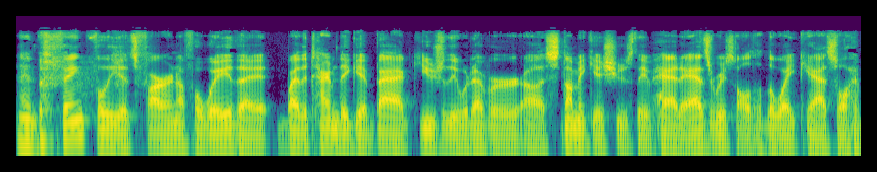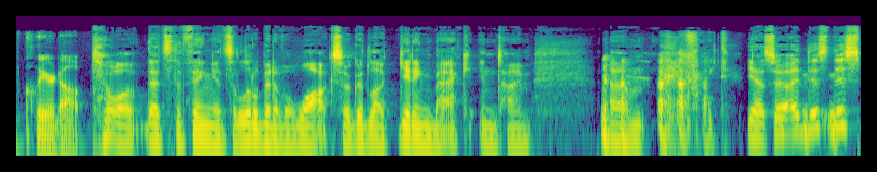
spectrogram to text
And thankfully, it's far enough away that by the time they get back, usually whatever uh, stomach issues they've had as a result of the White Castle have cleared up. Well, that's the thing. It's a little bit of a walk, so good luck getting back in time. Um, Yeah, so uh, this this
